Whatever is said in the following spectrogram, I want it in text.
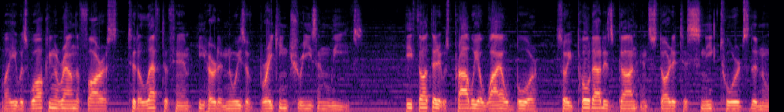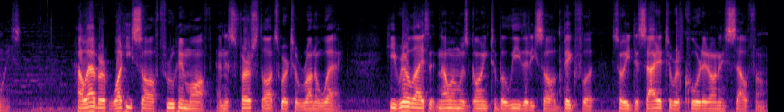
While he was walking around the forest, to the left of him he heard a noise of breaking trees and leaves. He thought that it was probably a wild boar, so he pulled out his gun and started to sneak towards the noise. However, what he saw threw him off, and his first thoughts were to run away. He realized that no one was going to believe that he saw a Bigfoot, so he decided to record it on his cell phone.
